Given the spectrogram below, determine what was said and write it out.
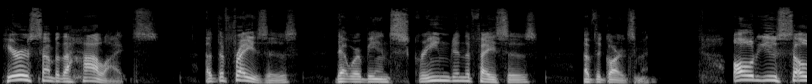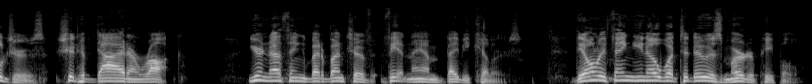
Here are some of the highlights of the phrases that were being screamed in the faces of the guardsmen. All you soldiers should have died in Iraq. You're nothing but a bunch of Vietnam baby killers. The only thing you know what to do is murder people.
